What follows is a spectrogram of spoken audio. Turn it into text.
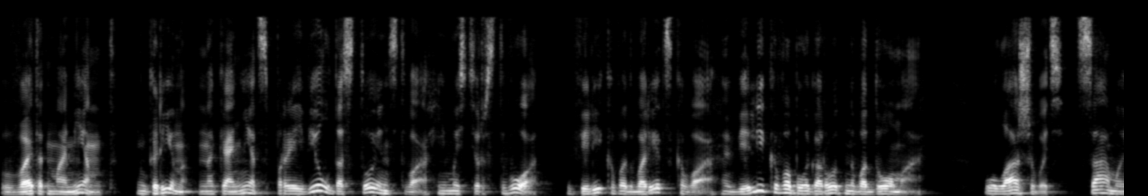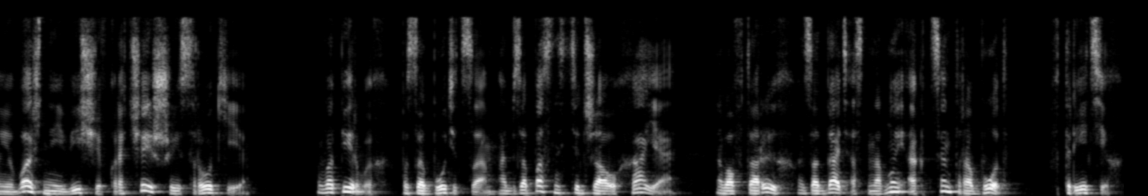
В этот момент Грин наконец проявил достоинство и мастерство великого дворецкого, великого благородного дома улаживать самые важные вещи в кратчайшие сроки. Во-первых, позаботиться о безопасности Джао Хая, во-вторых, задать основной акцент работ, в-третьих,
